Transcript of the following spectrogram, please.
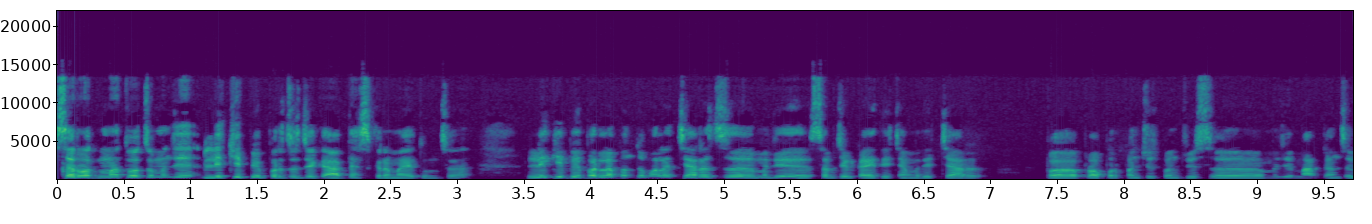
सर्वात महत्वाचं म्हणजे लेखी पेपरचं जे काय अभ्यासक्रम आहे तुमचं लेखी पेपरला पण तुम्हाला चारच म्हणजे सब्जेक्ट आहे त्याच्यामध्ये चार प्रॉपर पंचवीस पंचवीस म्हणजे मार्कांचं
